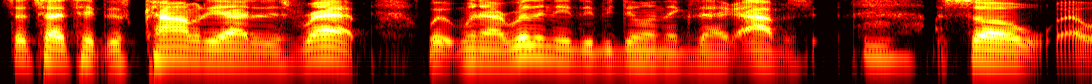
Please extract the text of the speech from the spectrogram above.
So try to take this comedy out of this rap when I really need to be doing the exact opposite. So uh,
